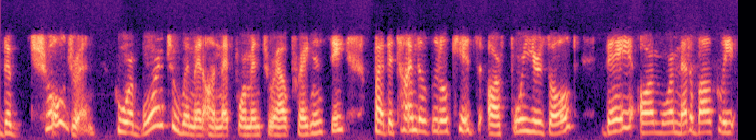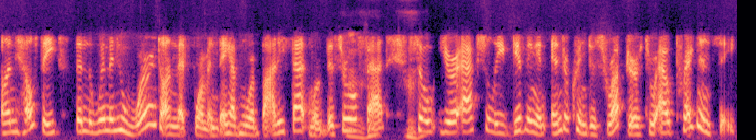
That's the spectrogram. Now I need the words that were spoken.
the children who are born to women on metformin throughout pregnancy, by the time those little kids are four years old, they are more metabolically unhealthy than the women who weren't on metformin. They have more body fat, more visceral mm-hmm. fat. Mm-hmm. So you're actually giving an endocrine disruptor throughout pregnancy.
